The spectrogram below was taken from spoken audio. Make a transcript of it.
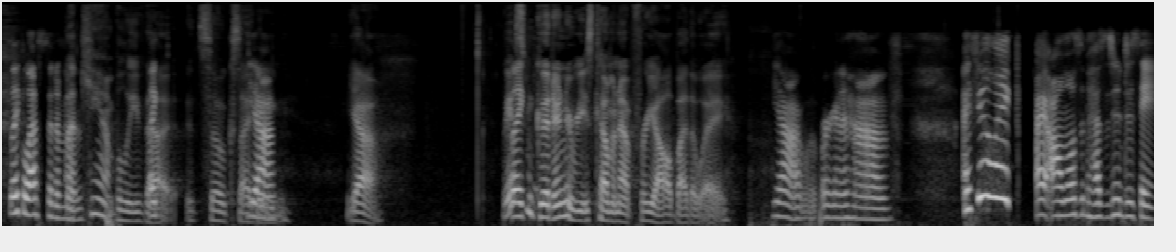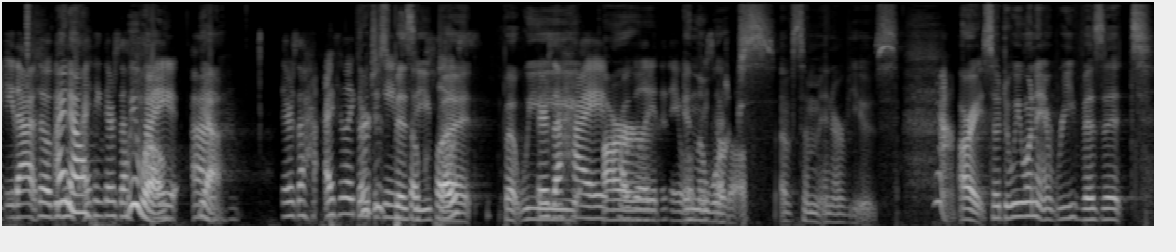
It's like less than a month. I can't believe Like- that. it's so exciting. Yeah. We have Like- some good interviews coming up for y'all, by the way. Yeah, we're gonna have. I feel like I almost am hesitant to say that though because know. I think there's a We will. high. Um, Yeah. There's a. I feel like They're the just game so busy, close, but but we there's a high are probability that they will in the reschedule. works of some interviews. Yeah. All right. So do we want to revisit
